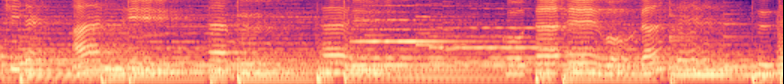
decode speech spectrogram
ちで歩いた二人答えを出せず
